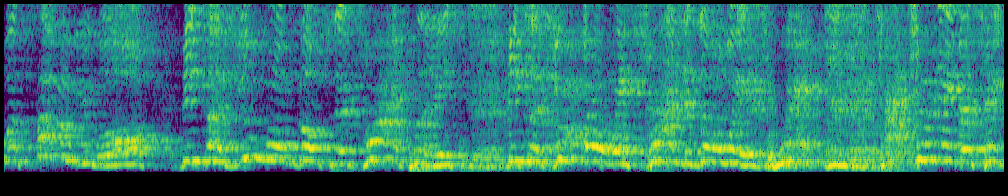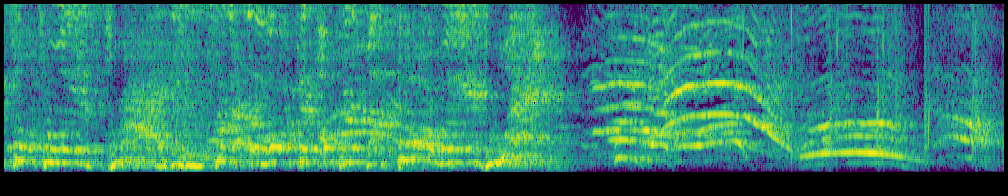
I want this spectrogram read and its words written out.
not for some of you all, because you won't go to the dry place, because you're always trying to go where it's wet. Touch your neighbor and say, go to where it's dry, so that the Lord can open up a door where it's wet. Oh, God.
